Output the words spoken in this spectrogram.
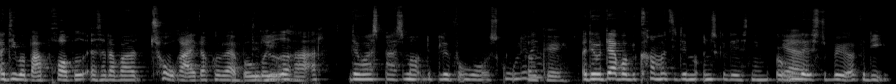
Og de var bare proppet. Altså, der var to rækker på hver det bogreol. lyder rart. Det var også bare som om, det blev for uoverskueligt. Ikke? Okay. Og det er jo der, hvor vi kommer til det med ønskelæsning og Ja. ulæste bøger, fordi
